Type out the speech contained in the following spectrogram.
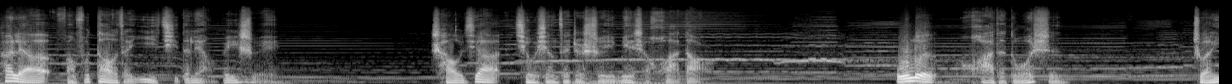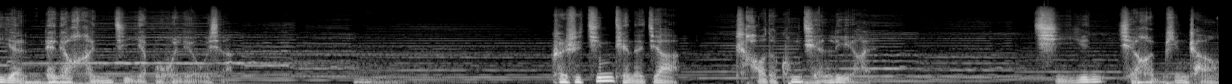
他俩仿佛倒在一起的两杯水。吵架就像在这水面上画道，无论画得多深，转眼连条痕迹也不会留下。可是今天的架吵得空前厉害，起因却很平常，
